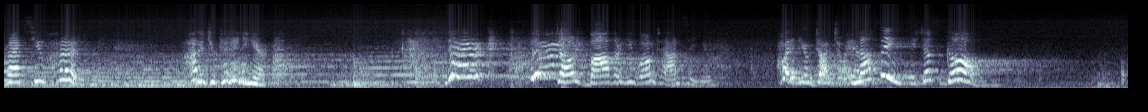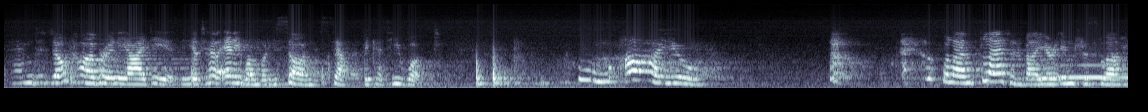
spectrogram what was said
Perhaps you've heard of me. How did you get in here? Dirk! Dirk! Don't bother, he won't answer you. What have you done to him? Nothing, he's just gone. And don't harbor any ideas he'll tell anyone what he saw in the cellar, because he won't. Who are you? Well, I'm flattered by your interest, Laura.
